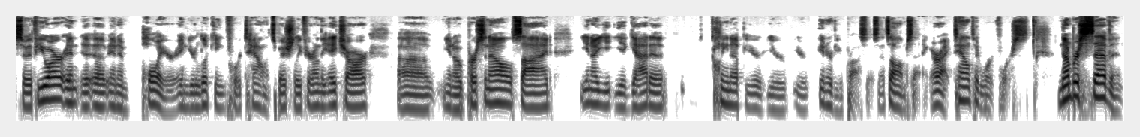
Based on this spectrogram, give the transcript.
so if you are an, uh, an employer and you're looking for talent, especially if you're on the HR, uh, you know, personnel side, you know, you, you gotta clean up your your your interview process. That's all I'm saying. All right, talented workforce. Number seven,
